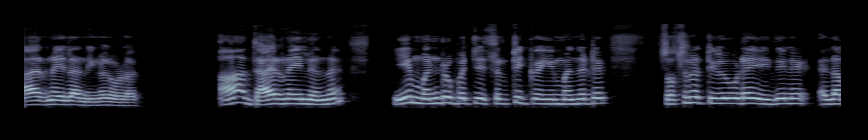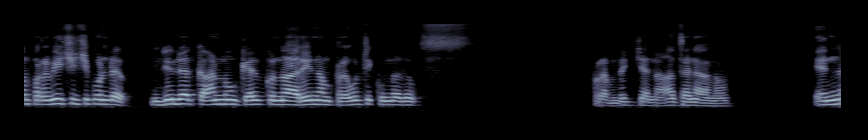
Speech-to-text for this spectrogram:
ധാരണയിലാണ് നിങ്ങളുള്ളത്. ആ ധാരണയിൽ നിന്ന് ഈ മൺരൂപത്തെ സൃഷ്ടിക്കുകയും എന്നിട്ട് ശ്വസനത്തിലൂടെ ഇതിൽ എല്ലാം പ്രവേശിച്ചുകൊണ്ട് ഇതിലെ കാണുന്നു കേൾക്കുന്നു അറിയുന്നു പ്രവർത്തിക്കുന്നതും പ്രപഞ്ചനാഥനാണ് എന്ന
